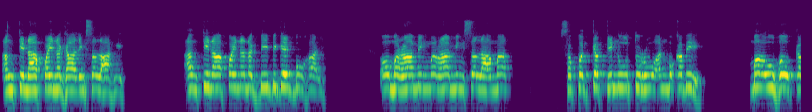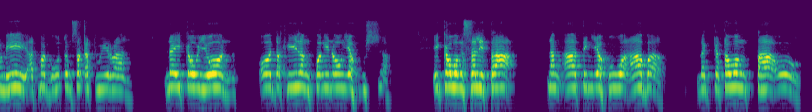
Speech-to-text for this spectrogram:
ang tinapay na galing sa langit ang tinapay na nagbibigay buhay. O maraming maraming salamat sapagkat tinuturuan mo kami. Mauhaw kami at magutom sa katwiran na ikaw yon o dakilang Panginoong Yahusya. Ikaw ang salita ng ating Yahuwa Aba, nagkatawang tao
